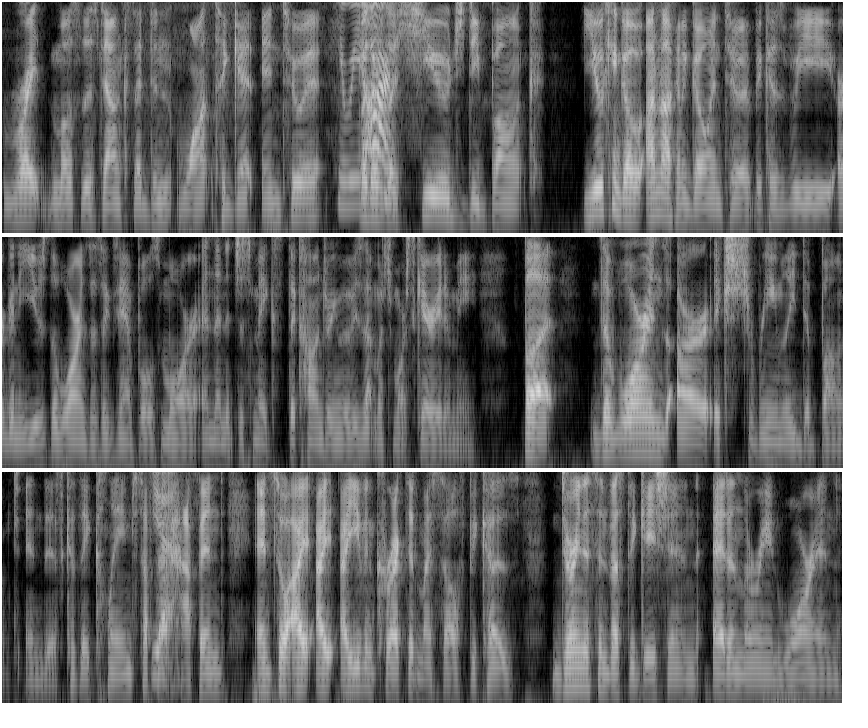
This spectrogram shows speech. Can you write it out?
write most of this down because I didn't want to get into it. Here we but are. there's a huge debunk. You can go. I'm not going to go into it because we are going to use the Warrens as examples more, and then it just makes the Conjuring movies that much more scary to me. But the Warrens are extremely debunked in this because they claim stuff Yes. that happened, and so I, I I even corrected myself because during this investigation, Ed and Lorraine Warren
